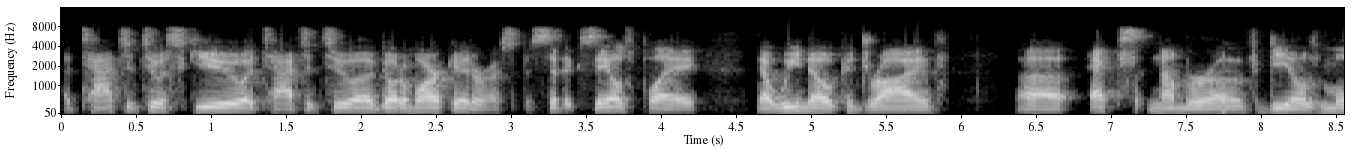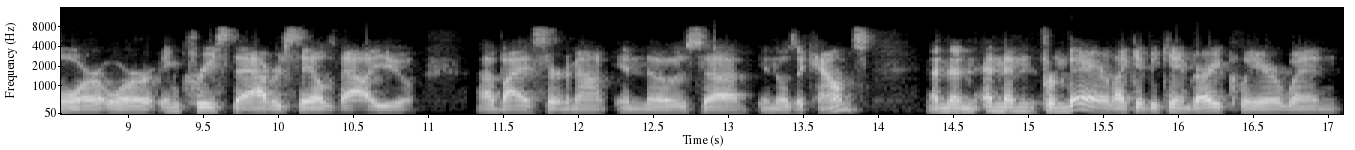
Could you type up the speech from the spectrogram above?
attach it to a SKU, attach it to a go to market or a specific sales play that we know could drive uh, X number of deals more or increase the average sales value uh, by a certain amount in those uh, in those accounts. And then and then from there, like it became very clear when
